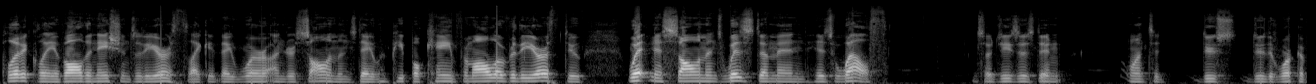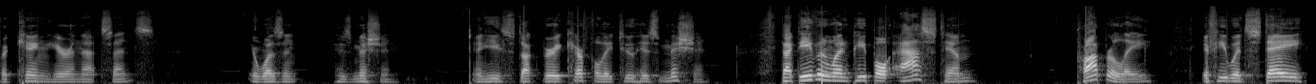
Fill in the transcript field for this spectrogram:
politically of all the nations of the earth, like they were under Solomon's day, when people came from all over the earth to witness Solomon's wisdom and his wealth. And so Jesus didn't want to do, do the work of a king here in that sense. It wasn't his mission. And he stuck very carefully to his mission. In fact, even when people asked him properly if he would stay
